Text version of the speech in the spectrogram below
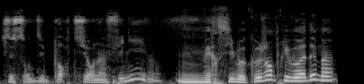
Ce sont des portes sur l'infini. Hein. Merci beaucoup Jean Privot, à demain.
